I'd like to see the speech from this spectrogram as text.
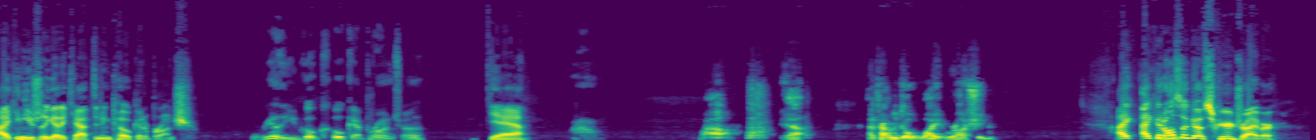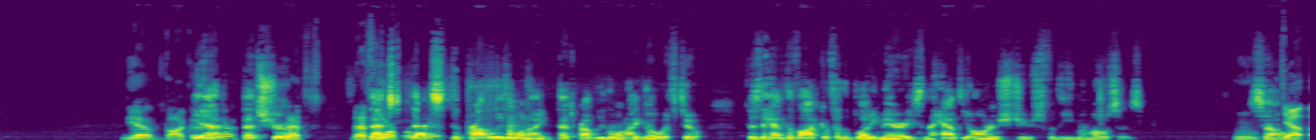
I can usually get a Captain and Coke at a brunch. Really, you go Coke at brunch, huh? Yeah, Wow. wow, yeah, I'd probably go White Russian. I I could Mm. also go screwdriver. Yeah, vodka. Yeah, Yeah, that's true. that's that's, that's more that's the, probably the one I that's probably the one I go with too, because they have the vodka for the Bloody Marys and they have the orange juice for the mimosas. Mm. So Yep.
